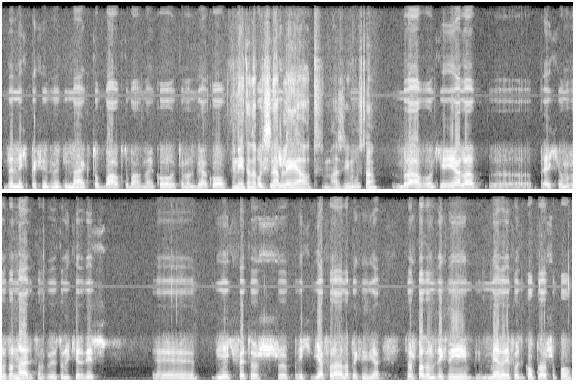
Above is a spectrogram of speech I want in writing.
δεν έχει παιχνίδι με την ΑΕΚ, τον ΠΑΟΚ, τον Παναθηναϊκό, τον Ολυμπιακό. Ναι, ήταν τα okay. play-out μαζί με αυτά. Μπράβο, OK, okay, αλλά ε, έχει όμως με τον Άρη, τον οποίο τον έχει κερδίσει Ε, έχει φέτος, έχει διάφορα άλλα παιχνίδια. Τέλος πάντων δείχνει με ένα διαφορετικό πρόσωπο.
